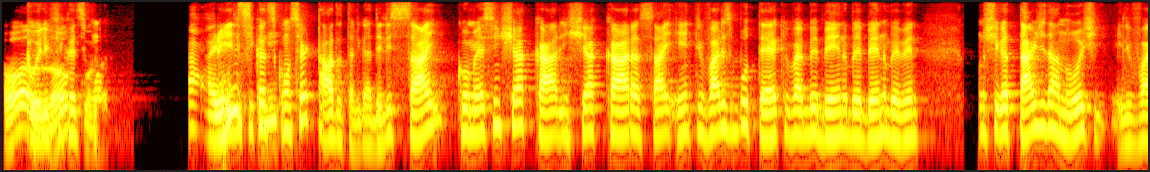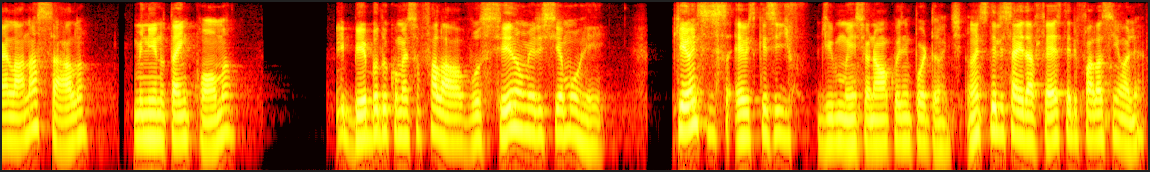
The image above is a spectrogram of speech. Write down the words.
Ô, meu, ele louco. fica descon- Aí ele fica desconcertado, tá ligado? Ele sai, começa a encher a cara, encher a cara, sai entre vários botecos vai bebendo, bebendo, bebendo. Quando chega tarde da noite, ele vai lá na sala, o menino tá em coma. Ele bêbado começa a falar, ó, você não merecia morrer. Porque antes, de eu esqueci de, de mencionar uma coisa importante. Antes dele sair da festa, ele fala assim, olha,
